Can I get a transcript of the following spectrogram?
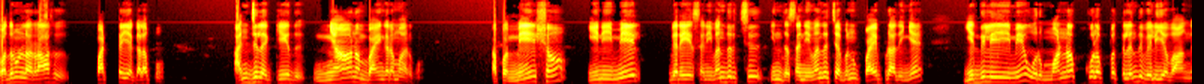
பதினொன்னுல ராகு பட்டைய கலப்பும் அஞ்சுல கேது ஞானம் பயங்கரமா இருக்கும். அப்ப மேஷம் இனிமேல் விரைய சனி வந்துருச்சு. இந்த சனி வந்துருச்சு அப்படின்னு பயப்படாதீங்க. எதுலேயுமே ஒரு மனக்குழப்பத்திலேருந்து வெளியே வாங்க.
